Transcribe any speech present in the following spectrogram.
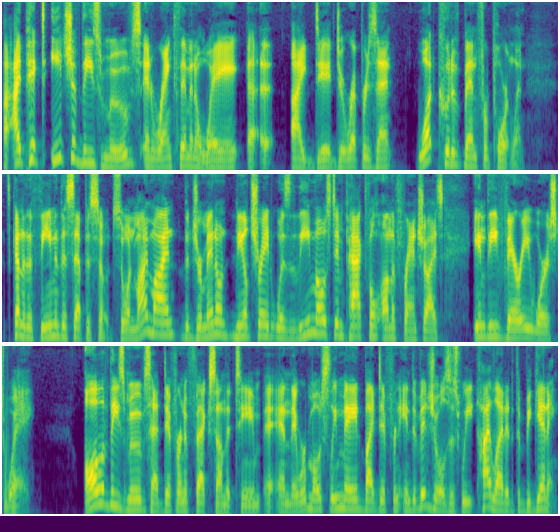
I picked each of these moves and ranked them in a way uh, uh, I did to represent what could have been for Portland. It's kind of the theme of this episode. So, in my mind, the Jermaine O'Neal trade was the most impactful on the franchise in the very worst way. All of these moves had different effects on the team, and they were mostly made by different individuals, as we highlighted at the beginning.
